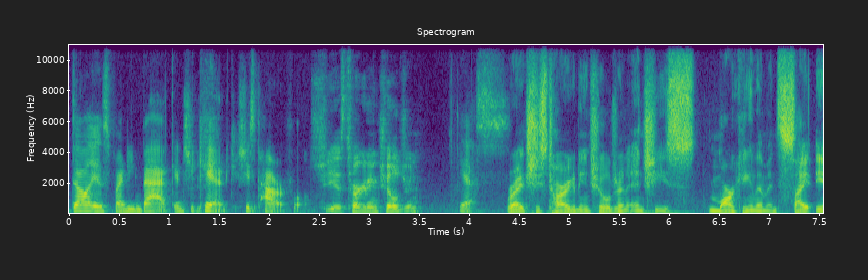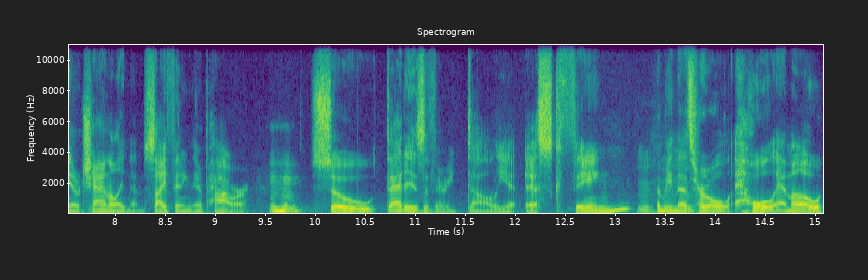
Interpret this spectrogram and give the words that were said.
Dahlia's fighting back, and she can't because she's powerful. She is targeting children. Yes. right. She's targeting children and she's marking them and si- you know, channeling them, siphoning their power. hmm So that is a very Dahlia esque thing. I Mm-hmm. mean, that's her whole whole mo,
